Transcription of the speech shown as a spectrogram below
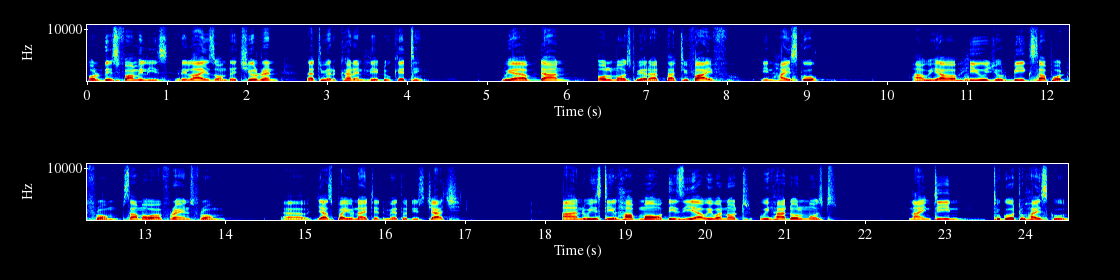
or these families relies on the children that we are currently educating. We have done almost, we are at 35 in high school. Uh, we have a huge or big support from some of our friends from uh, Jasper United Methodist Church. And we still have more. This year we were not, we had almost 19 to go to high school,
